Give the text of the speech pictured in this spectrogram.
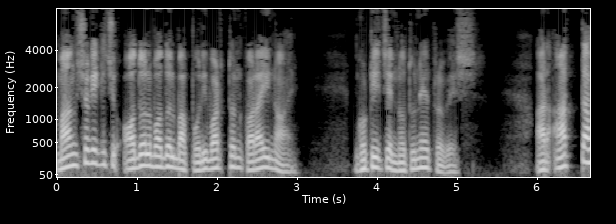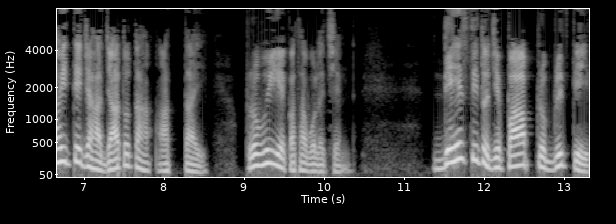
মাংসকে কিছু অদল বদল বা পরিবর্তন করাই নয়, ঘটিয়েছে নতুনের প্রবেশ। আর আত্মা হইতে যাহা জাত তাহা আত্মাই। প্রভুই এ কথা বলেছেন। দেহস্থিত যে পাপ প্রবৃত্তি,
